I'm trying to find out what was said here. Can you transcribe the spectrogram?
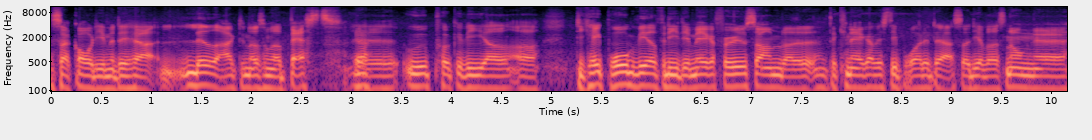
så går de med det her læderagtige noget, som hedder bast, Ja. øh, ude på geviret, og de kan ikke bruge geviret, fordi det er mega følsomt, og det knækker, hvis de bruger det der. Så de har været sådan nogle øh,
